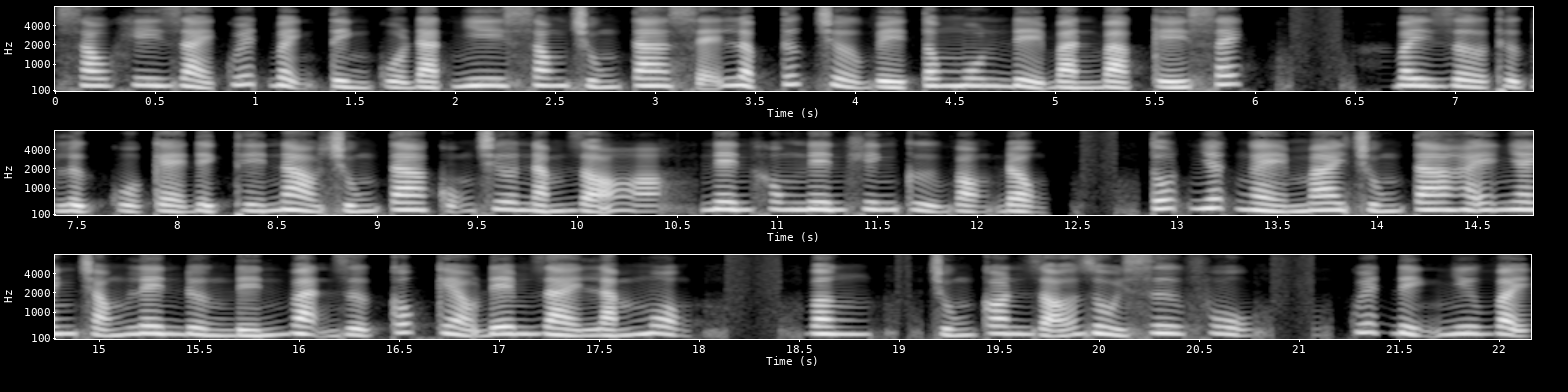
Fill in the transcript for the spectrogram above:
sau khi giải quyết bệnh tình của Đạt Nhi xong chúng ta sẽ lập tức trở về tông môn để bàn bạc kế sách. Bây giờ thực lực của kẻ địch thế nào chúng ta cũng chưa nắm rõ, nên không nên khinh cử vọng động. Tốt nhất ngày mai chúng ta hãy nhanh chóng lên đường đến vạn dược cốc kẻo đêm dài lắm mộng. Vâng, chúng con rõ rồi sư phụ. Quyết định như vậy,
